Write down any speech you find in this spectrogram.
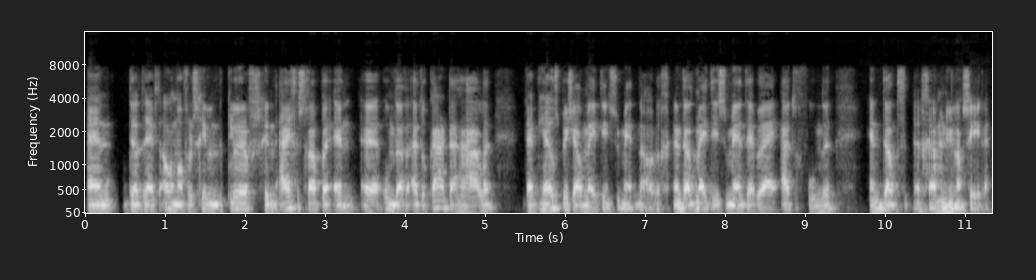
En dat heeft allemaal verschillende kleuren, verschillende eigenschappen. En om dat uit elkaar te halen, heb je een heel speciaal meetinstrument nodig. En dat meetinstrument hebben wij uitgevonden. En dat gaan we nu lanceren.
